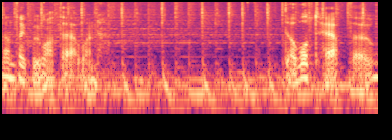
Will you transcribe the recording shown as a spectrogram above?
Don't think we want that one. Double tap though.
